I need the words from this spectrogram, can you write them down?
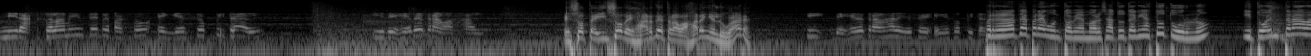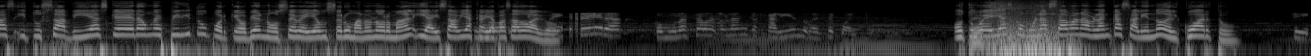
Mira, solamente me pasó en ese hospital y dejé de trabajar. Eso te hizo dejar de trabajar en el lugar. Sí, dejé de trabajar en ese, en ese hospital. Pero ahora te pregunto, mi amor, o sea, tú tenías tu turno y tú entrabas y tú sabías que era un espíritu porque obvio no se veía un ser humano normal y ahí sabías que había pasado algo. Como una sábana blanca saliendo de ese cuarto. O tú veías como una sábana blanca saliendo del cuarto Sí,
